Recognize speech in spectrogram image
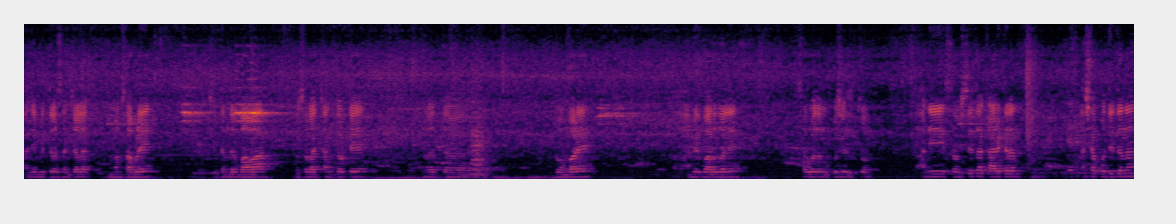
माझे मित्र संचालक हेमंत साबळे सिकंदर बावा बसवराज चांदकवटे परत डोंबाळे आमिर बारोदवाले सर्वजण उपस्थित होतो. आणि संस्थेचा कार्यक्रम अशा पद्धतीनं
